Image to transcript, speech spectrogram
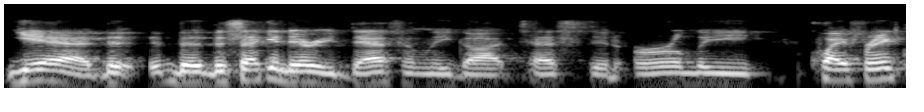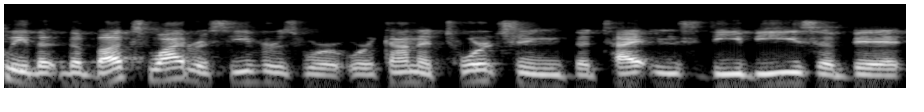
Yeah, the the, the secondary definitely got tested early. Quite frankly, the, the Bucs wide receivers were, were kind of torching the Titans DBs a bit,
